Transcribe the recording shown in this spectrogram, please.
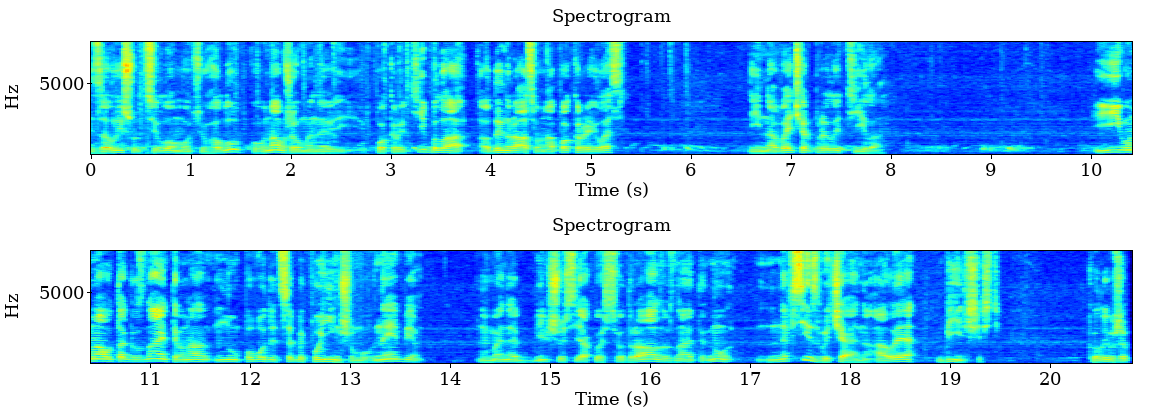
і залишу в цілому цю голубку. Вона вже у мене в покритті була. Один раз вона покрилась і на вечір прилетіла. І вона, отак, знаєте, вона ну, поводить себе по-іншому в небі. У мене більшість якось одразу, знаєте, ну, не всі, звичайно, але більшість. Коли вже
